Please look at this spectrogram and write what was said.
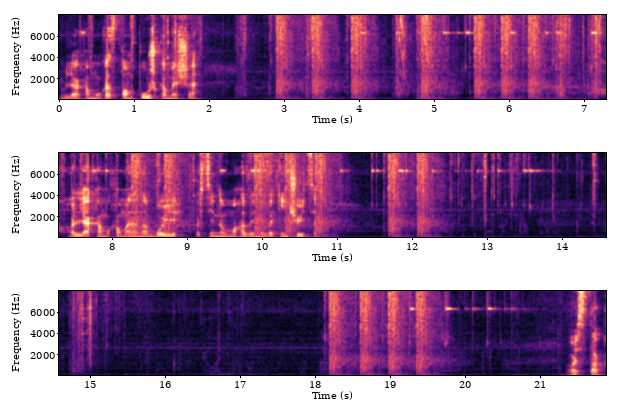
бляха, муха з пампушками ще. Бляха, муха, у мене набої постійно в магазині закінчуються. Ось так.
